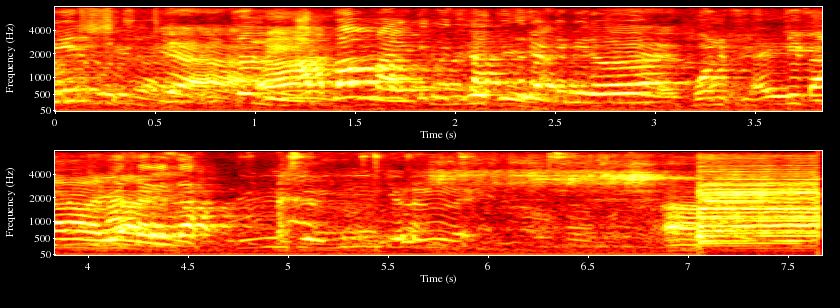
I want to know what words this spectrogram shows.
మీరు. అబ్బా Ya, Mas ya. ah.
